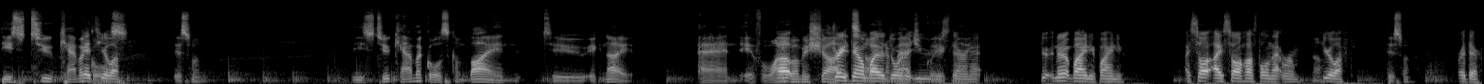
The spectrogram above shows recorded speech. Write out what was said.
these two your chemicals. left. This one. These two chemicals combine to ignite, and if one Uh, of them is shot, Straight down by the door that you were just staring at. No, no, behind you, behind you. I saw I saw a hostile in that room. No. To your left, This one. right there.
